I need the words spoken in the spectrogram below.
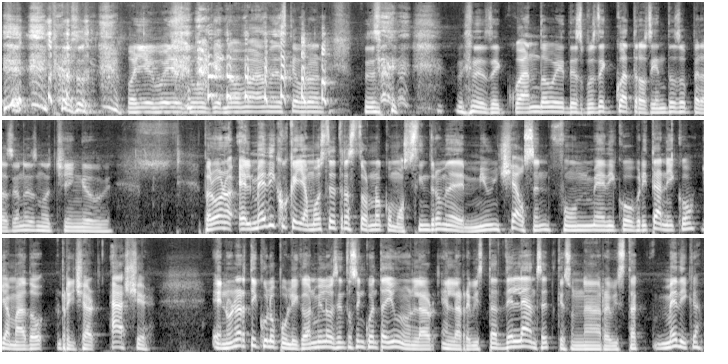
Oye, güey, es como que no mames, cabrón. ¿Desde cuándo, güey? Después de 400 operaciones, no chingues, güey. Pero bueno, el médico que llamó este trastorno como síndrome de Munchausen fue un médico británico llamado Richard Asher. En un artículo publicado en 1951 en la, en la revista The Lancet, que es una revista médica,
